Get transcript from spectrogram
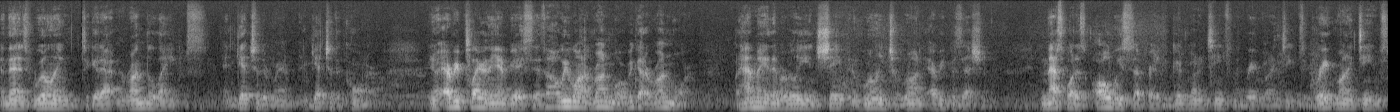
and then is willing to get out and run the lanes and get to the rim and get to the corner. You know, every player in the NBA says, "Oh, we want to run more. We got to run more." But how many of them are really in shape and willing to run every possession? And that's what has always separated the good running teams from the great running teams. The great running teams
